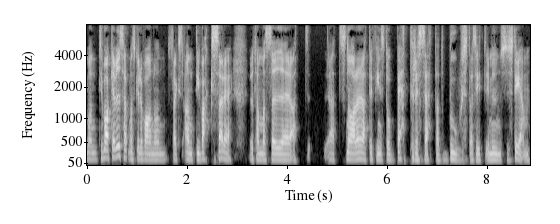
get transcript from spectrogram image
man tillbakavisar att man skulle vara någon slags antivaxare, utan man säger att att snarare att det finns då bättre sätt att boosta sitt immunsystem.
